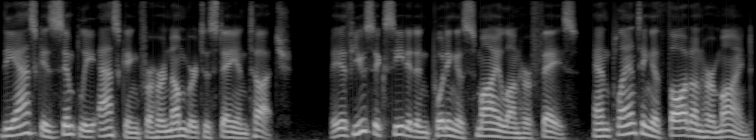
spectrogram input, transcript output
The ask is simply asking for her number to stay in touch. If you succeeded in putting a smile on her face and planting a thought on her mind,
